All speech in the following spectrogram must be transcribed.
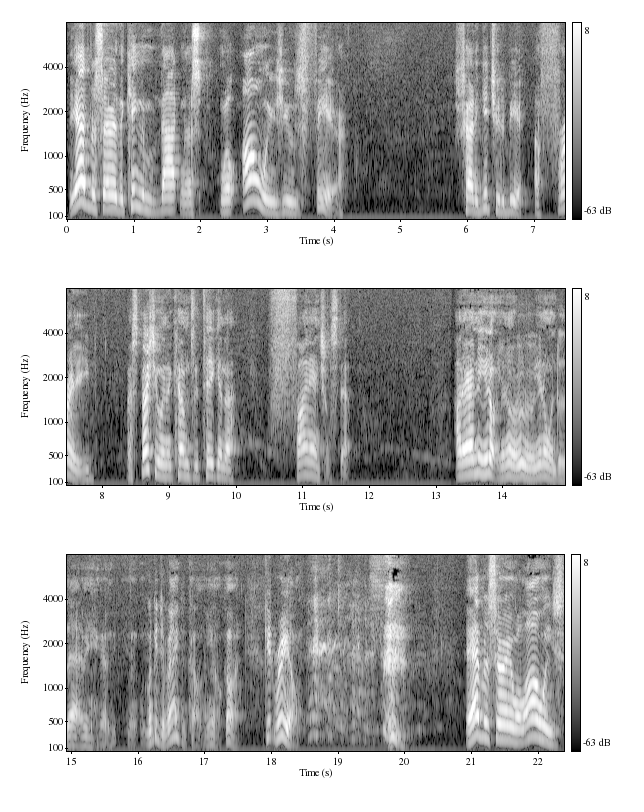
The adversary of the kingdom of darkness will always use fear to try to get you to be afraid, especially when it comes to taking a financial step. I mean, you don't, you know, you don't want to do that. I mean, look at your bank account. You know, come on, get real. The adversary will always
